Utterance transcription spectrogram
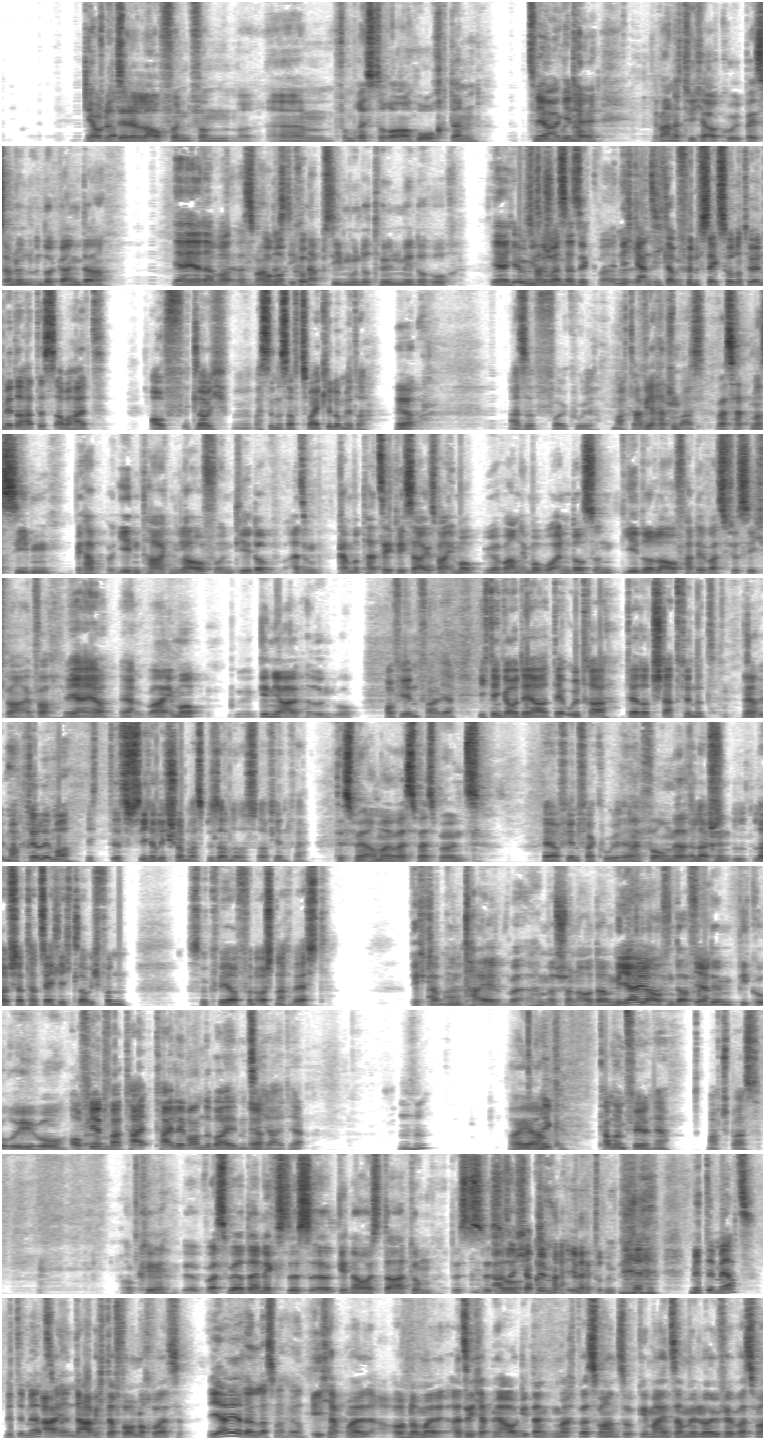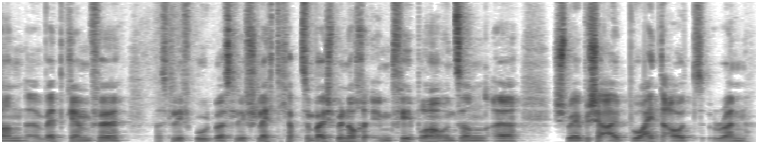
Ja, oder der, der Lauf von, vom, ähm, vom Restaurant hoch dann zu ja, dem Hotel. Genau. Der war natürlich auch cool. Bei Sonnenuntergang da. Ja, ja, da war. Was waren war das, die knapp 700 Höhenmeter hoch? Ja, irgendwie sowas. Also nicht ganz, ich glaube cool. 500, 600 Höhenmeter hat es, aber halt auf, glaube ich, was sind das, auf zwei Kilometer? Ja. Also voll cool. Macht aber wir hatten, Spaß. Was hatten wir? Sieben, wir haben jeden Tag einen Lauf und jeder, also kann man tatsächlich sagen, es war immer, wir waren immer woanders und jeder Lauf hatte was für sich, war einfach, ja, ja, ja. ja. war immer genial irgendwo. Auf jeden Fall, ja. Ich denke auch der, der Ultra, der dort stattfindet, ja. im April immer, das ist sicherlich schon was Besonderes, auf jeden Fall. Das wäre auch mal was, was wir uns Wäre auf jeden Fall cool, ja. Da läuft, läuft ja tatsächlich, glaube ich, von so quer von Ost nach West. Ich glaube, einen Teil haben wir schon auch da mitgelaufen, ja, ja, da von ja. dem Pico Rivo. Auf jeden ähm, Fall, Te Teile waren dabei, mit Sicherheit, ja. Mhm. Ah ja? Nee, kann man empfehlen, ja. Macht Spaß. Okay, was wäre dein nächstes äh, genaues Datum des Saison? Also ich habe im, im Mitte März, Mitte März. Ah, da habe ich davor noch was. Ja, ja, dann lass mal hören. Ich habe mal auch noch mal, also ich habe mir auch Gedanken gemacht, was waren so gemeinsame Läufe, was waren äh, Wettkämpfe, was lief gut, was lief schlecht. Ich habe zum Beispiel noch im Februar unseren äh, Schwäbische Alb Whiteout Run.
